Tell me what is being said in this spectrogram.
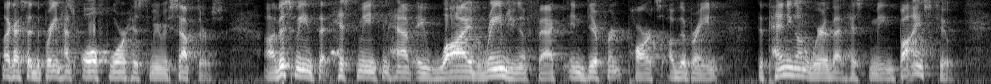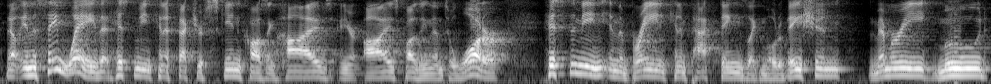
like I said, the brain has all four histamine receptors. Uh, this means that histamine can have a wide ranging effect in different parts of the brain, depending on where that histamine binds to. Now, in the same way that histamine can affect your skin causing hives and your eyes causing them to water, histamine in the brain can impact things like motivation, memory, mood,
